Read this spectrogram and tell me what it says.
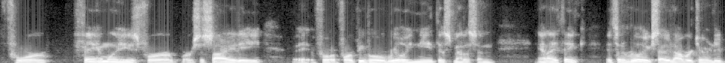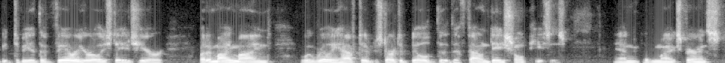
for families, for our society, eh, for for people who really need this medicine. And I think it's a really exciting opportunity to be, to be at the very early stage here. But in my mind, we really have to start to build the, the foundational pieces. And given my experience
